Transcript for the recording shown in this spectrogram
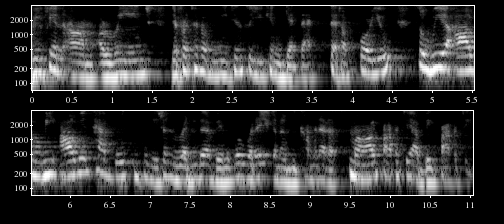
we can um, arrange different type of meetings so you can get that set up for you. So we are we always have those information readily available, whether you're going to be coming at a small property or big property.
